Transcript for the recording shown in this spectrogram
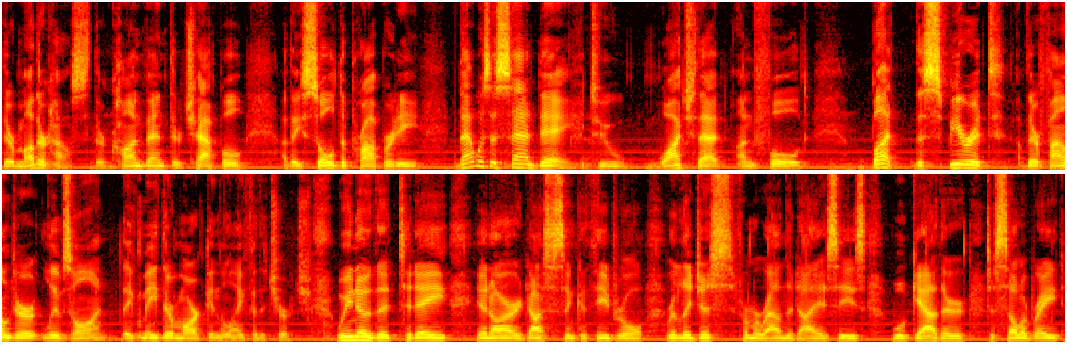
their mother house, their convent, their chapel. Uh, they sold the property. That was a sad day to watch that unfold. But the spirit their founder lives on. They've made their mark in the life of the church. We know that today in our diocesan cathedral, religious from around the diocese will gather to celebrate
